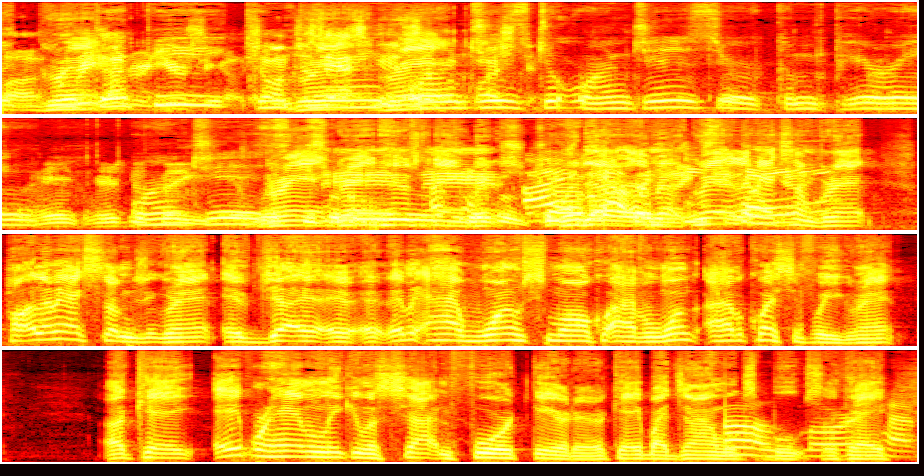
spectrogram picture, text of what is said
uh, Grant- 300 years ago. So I'm just comparing asking you oranges question. to oranges or comparing Here's, here's the thing. oranges Grant, to Grant, here's the thing. Wait, Grant, wait, I Grant, let me, Grant, let me ask you something. Grant. Hold- Let me ask something, Grant. If ju- uh, uh, let me I have one small, I have a one, I have a question for you, Grant. Okay, Abraham Lincoln was shot in Ford Theater, okay, by John Wilkes Oh, Booth. Lord okay, have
